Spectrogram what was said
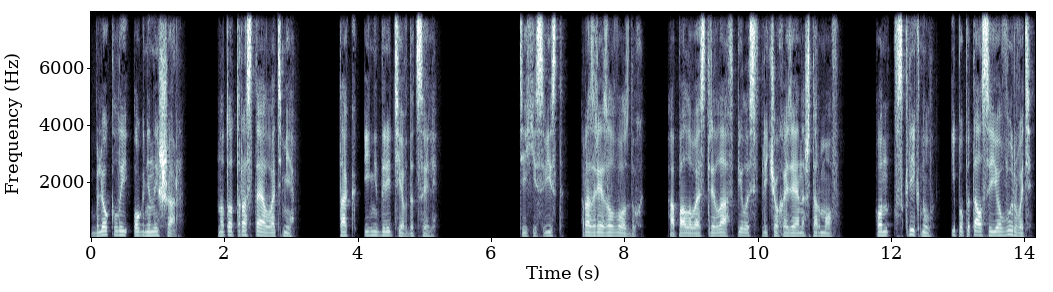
блеклый огненный шар, но тот растаял во тьме, так и не долетев до цели. Тихий свист разрезал воздух, а паловая стрела впилась в плечо хозяина штормов. Он вскрикнул и попытался ее вырвать,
